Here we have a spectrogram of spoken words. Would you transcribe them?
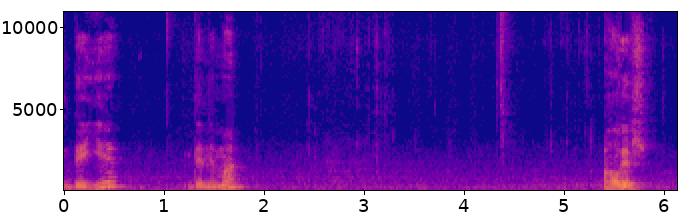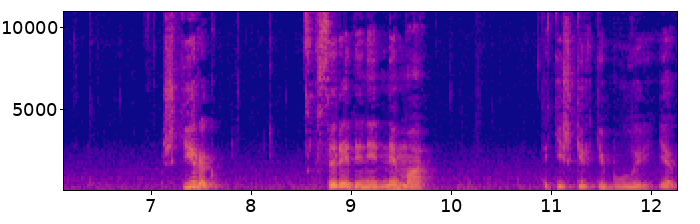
Де є, де нема. Але ж шкірок всередині нема. Такі шкірки були, як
